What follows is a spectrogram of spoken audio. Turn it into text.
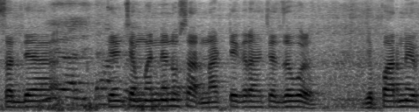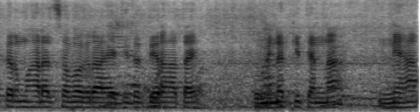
सध्या त्यांच्या म्हणण्यानुसार नाट्यगृहाच्या जवळ जे पारनेरकर महाराज सभागृह आहे तिथं ते राहत आहे. तुम्ही नक्की त्यांना नेहा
